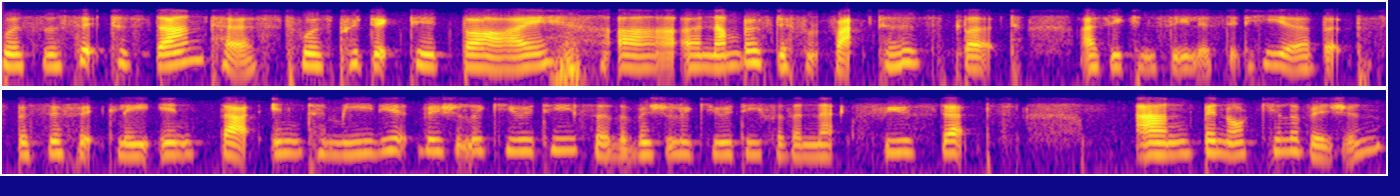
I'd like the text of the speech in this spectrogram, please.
was the sit to stand test was predicted by uh, a number of different factors, but as you can see listed here, but specifically in that intermediate visual acuity, so the visual acuity for the next few steps, and binocular vision.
